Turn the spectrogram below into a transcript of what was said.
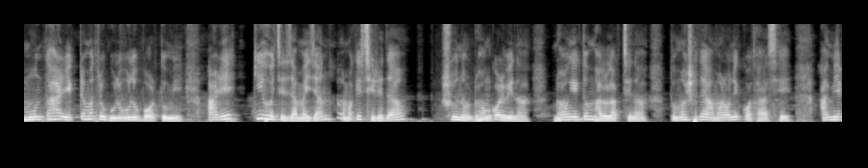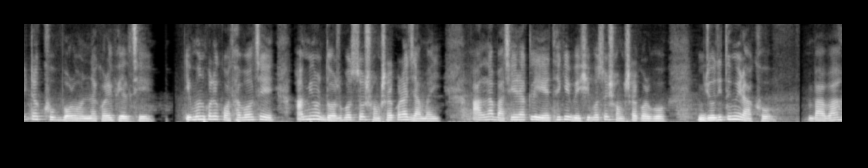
মন তাহার একটা মাত্র গুলুগুলু বর তুমি। আরে, কি হয়েছে জামাই যান আমাকে ছেড়ে দাও। শোনো, ঢং করবে না। ঢং একদম ভালো লাগছে না। তোমার সাথে আমার অনেক কথা আছে। আমি একটা খুব বড় অন্যায় করে ফেলছি। এমন করে কথা বলছে, আমি ওর দশ বছর সংসার করা জামাই। আল্লাহ বাঁচিয়ে রাখলে এর থেকে বেশি বছর সংসার করব। যদি তুমি রাখো। বাবা,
